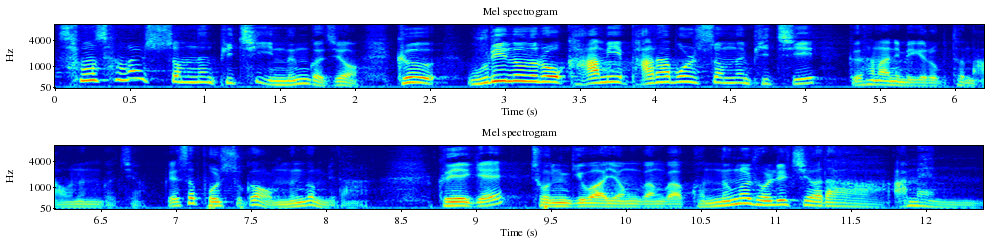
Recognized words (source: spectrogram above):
상상할 수 없는 빛이 있는 거죠. 그 우리 눈으로 감히 바라볼 수 없는 빛이 그 하나님에게로부터 나오는 거죠. 그래서 볼 수가 없는 겁니다. 그에게 존귀와 영광과 권능을 돌릴지어다. 아멘.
